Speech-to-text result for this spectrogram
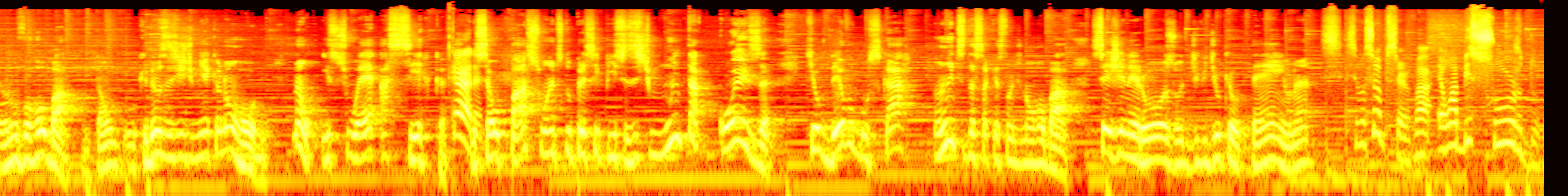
eu não vou roubar. Então, o que Deus exige de mim é que eu não roube. Não, isso é a cerca. Cara, isso é o passo antes do precipício. Existe muita coisa que eu devo buscar antes dessa questão de não roubar. Ser generoso, dividir o que eu tenho, né? Se você observar, é um absurdo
